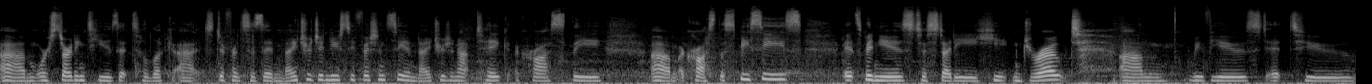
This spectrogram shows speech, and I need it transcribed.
Um, we're starting to use it to look at differences in nitrogen use efficiency and nitrogen uptake across the um, across the species. It's been used to study heat and drought. Um, we've used it to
